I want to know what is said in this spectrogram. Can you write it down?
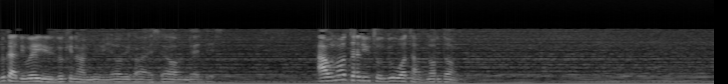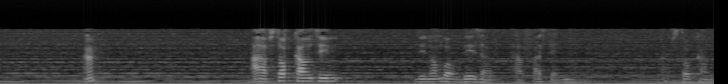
Look at the way he's looking at me, you know, because I said 100 days. I will not tell you to do what I've not done. Huh? I have stopped counting the number of days I've, I've fasted. No. I've stopped counting.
